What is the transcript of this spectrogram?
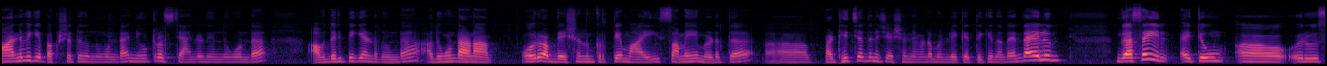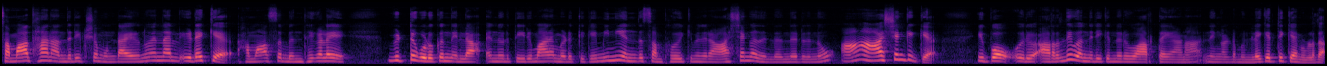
മാനവിക പക്ഷത്ത് നിന്നുകൊണ്ട് ന്യൂട്രൽ സ്റ്റാൻഡിൽ നിന്നുകൊണ്ട് അവതരിപ്പിക്കേണ്ടതുണ്ട്. അതുകൊണ്ടാണ് ഓരോ അപ്ഡേഷനിലും കൃത്യമായി സമയമെടുത്ത് പഠിച്ചതിന് ശേഷം ഞങ്ങളുടെ മുന്നിലേക്ക് എത്തിക്കുന്നത്. എന്തായാലും ഗസയിൽ ഏറ്റവും ഒരു സമാധാന അന്തരീക്ഷം ഉണ്ടായിരുന്നു. എന്നാൽ ഇടയ്ക്ക് ഹമാസ് ബന്ധികളെ വിട്ടുകൊടുക്കുന്നില്ല എന്നൊരു തീരുമാനമെടുക്കുകയും ഇനി എന്ത് സംഭവിക്കുമെന്നൊരു ആശങ്ക നിലനിന്നിരുന്നു. ആ ആശങ്കയ്ക്ക് ഇപ്പോൾ ഒരു അറുതി വന്നിരിക്കുന്ന ഒരു വാർത്തയാണ് നിങ്ങളുടെ മുന്നിലേക്ക് എത്തിക്കാനുള്ളത്.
